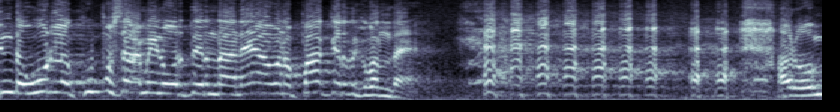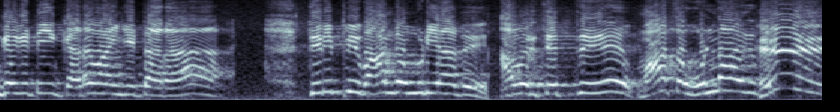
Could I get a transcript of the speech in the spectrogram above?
இந்த ஊர்ல குப்புசாமின்னு ஒருத்தர் இருந்தானே அவனை பாக்குறதுக்கு வந்தேன். அவர் உங்ககிட்டயும் கடை வாங்கிட்டாரா? திருப்பி வாங்க முடியாது. அவர் செத்து மாசம் ஏய்,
